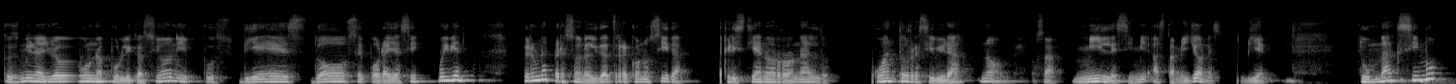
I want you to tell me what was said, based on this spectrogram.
Pues mira, yo hago una publicación y pues 10, 12, por ahí así. Muy bien. Pero una personalidad reconocida, Cristiano Ronaldo, ¿cuántos recibirá? No, o sea, miles y hasta millones. Bien. Tu máximo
